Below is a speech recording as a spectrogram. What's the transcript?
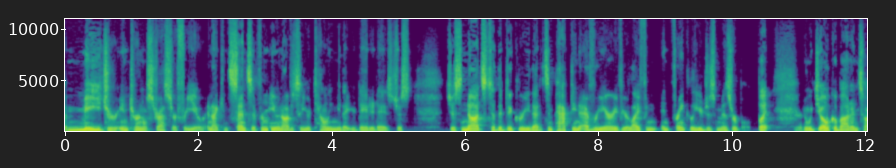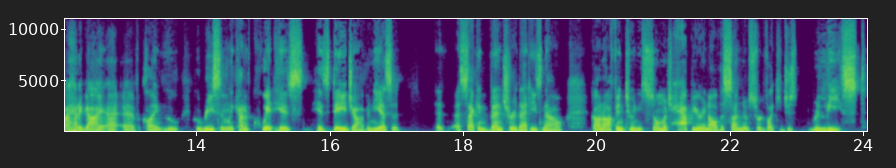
a major internal stressor for you and i can sense it from you and obviously you're telling me that your day to day is just just nuts to the degree that it's impacting every area of your life and, and frankly you're just miserable but sure. we joke about it and so i had a guy I have a client who who recently kind of quit his his day job and he has a a, a, second venture that he's now gone off into and he's so much happier and all of a sudden it was sort of like he just released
